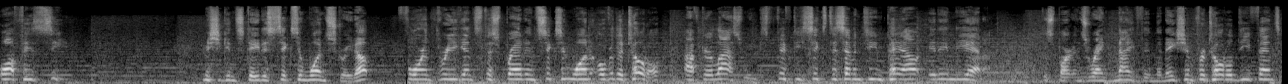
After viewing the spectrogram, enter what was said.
off his seat. Michigan State is 6 and 1 straight up, 4 and 3 against the spread and 6 and 1 over the total after last week's 56 to 17 payout at Indiana. The Spartans rank 9th in the nation for total defense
